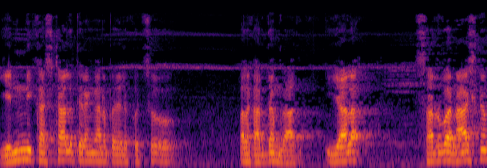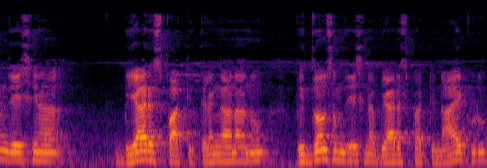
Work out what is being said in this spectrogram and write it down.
ఎన్ని కష్టాలు తెలంగాణ ప్రజలకు వచ్చో వాళ్ళకి అర్థం కాదు. ఇవాళ సర్వనాశనం చేసిన బీఆర్ఎస్ పార్టీ తెలంగాణను విధ్వంసం చేసిన బీఆర్ఎస్ పార్టీ నాయకుడు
